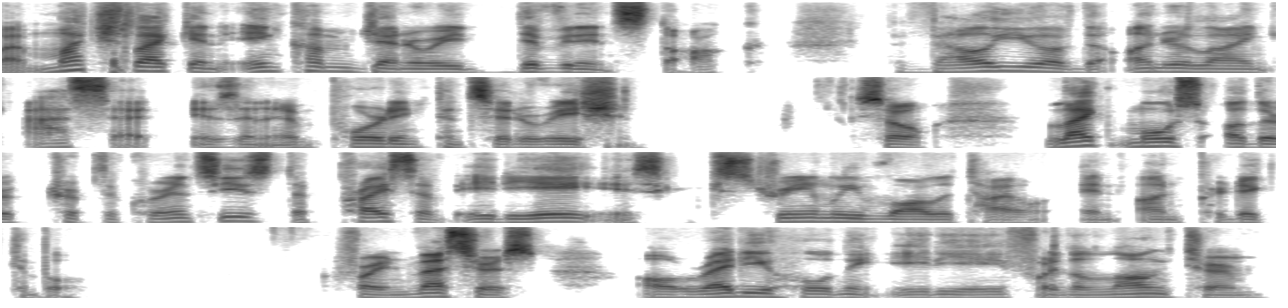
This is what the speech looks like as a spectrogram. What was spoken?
But much like an income generated dividend stock, the value of the underlying asset is an important consideration. So, like most other cryptocurrencies, the price of ADA is extremely volatile and unpredictable. For investors already holding ADA for the long term,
